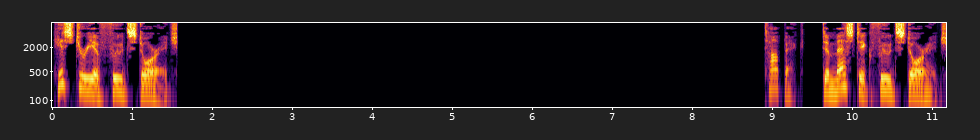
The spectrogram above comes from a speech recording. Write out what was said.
History of food storage Domestic food storage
